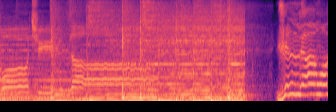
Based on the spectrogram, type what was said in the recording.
过去了。原谅我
